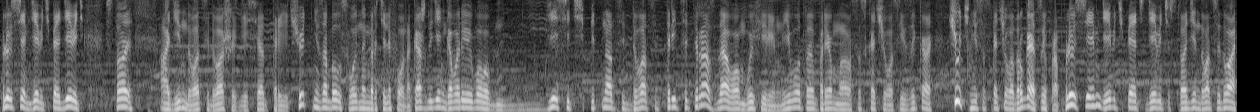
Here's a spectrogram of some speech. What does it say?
Плюс 7 959 100 1 22 63. Чуть не забыл свой номер телефона. Каждый день говорю его 10, 15, 20, 30 раз, да, вам в эфире. И вот э, прям э, соскочила с языка. Чуть не соскочила другая цифра. Плюс 7, 9, 5, 9, 101, 22,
